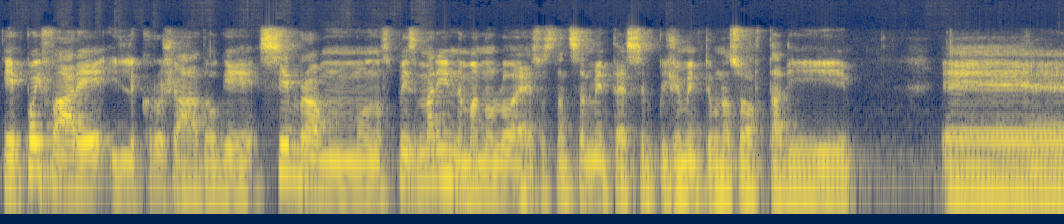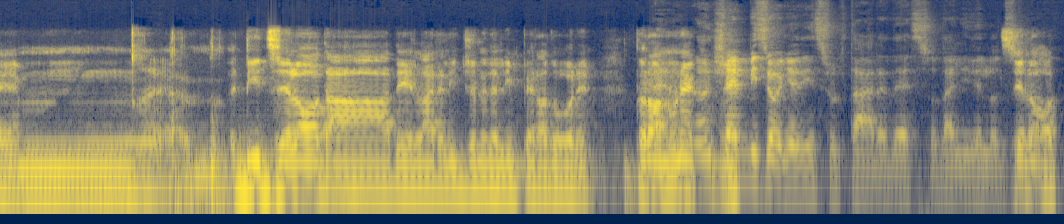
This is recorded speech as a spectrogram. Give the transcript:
e puoi fare il crociato che sembra un, uno Space Marine ma non lo è sostanzialmente è semplicemente una sorta di ehm, di zelota della religione dell'imperatore. Però eh, non è. Non c'è bisogno di insultare adesso, dagli dello zelota.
